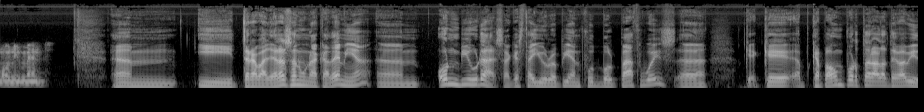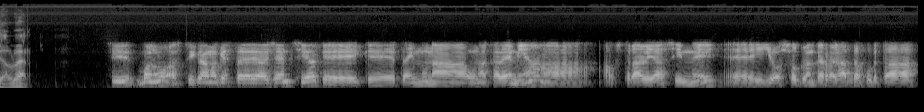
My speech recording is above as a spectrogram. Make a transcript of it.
món immens. Um, I treballaràs en una acadèmia. Um, on viuràs aquesta European Football Pathways? Uh, que, que, cap a on portarà la teva vida, Albert? Sí, bueno, estic amb aquesta agència que, que tenim una, una acadèmia a Austràlia, a Sydney, eh, i jo sóc l'encarregat de portar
